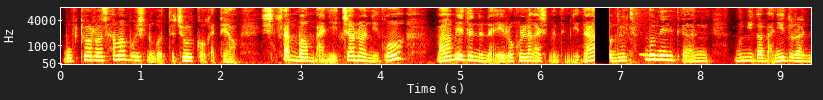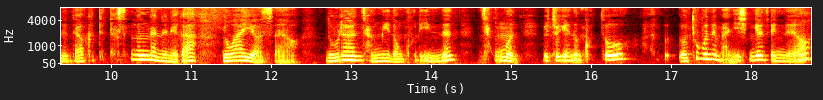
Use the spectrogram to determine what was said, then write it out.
목표로 삼아 보시는 것도 좋을 것 같아요. 13번 12,000원이고 마음에 드는 아이로 골라가시면 됩니다. 오늘 창문에 대한 문의가 많이 들어왔는데요. 그때 딱 생각나는 애가 요 아이였어요. 노란 장미 넝쿨이 있는 창문. 이쪽에는 꽃도 어, 토분에 많이 심겨져 있네요.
